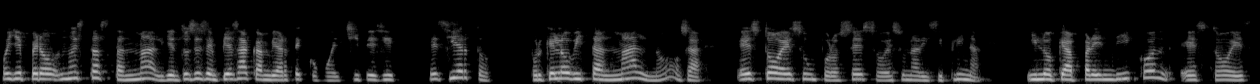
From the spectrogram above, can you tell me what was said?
oye, pero no estás tan mal. Y entonces empieza a cambiarte como el chip y decir, es cierto, ¿por qué lo vi tan mal, no? O sea, esto es un proceso, es una disciplina. Y lo que aprendí con esto es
